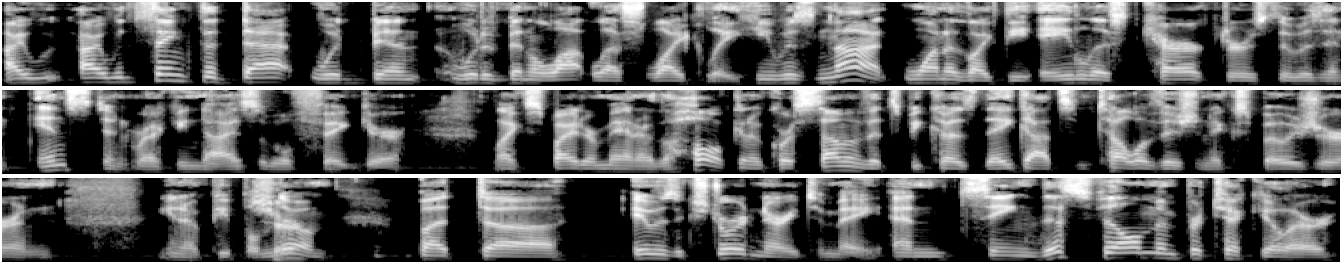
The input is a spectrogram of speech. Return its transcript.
I, w- I would think that that would been would have been a lot less likely. He was not one of like the A list characters that was an instant recognizable figure like Spider Man or the Hulk. And of course, some of it's because they got some television exposure and you know people sure. knew him. But uh, it was extraordinary to me, and seeing this film in particular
